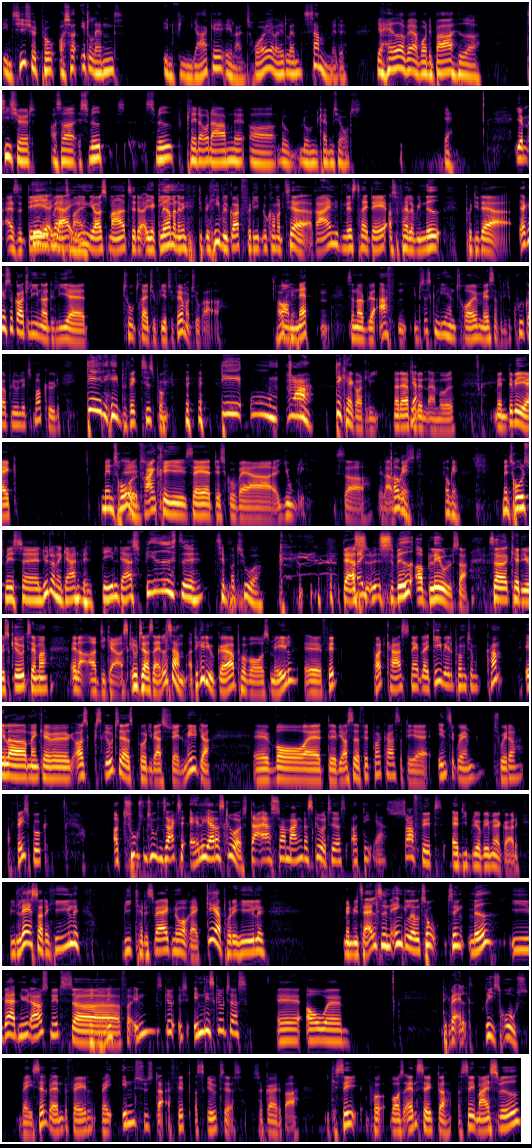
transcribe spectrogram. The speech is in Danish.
en t-shirt på, og så et eller andet, en fin jakke, eller en trøje, eller et eller andet, sammen med det. Jeg hader vejr, hvor det bare hedder t-shirt, og så sved, svedpletter under armene, og nogle, nogle grimme shorts. Ja. Jamen, altså, det, Det er ikke jeg er egentlig også meget til det, og jeg glæder mig nemlig. Det bliver helt vildt godt, fordi nu kommer det til at regne de næste tre dage, og så falder vi ned på de der... Jeg kan så godt lide, når det lige er 2, 23, 24, 25 grader. Okay. om natten. Så når det bliver aften, jamen, så skal man lige have en trøje med sig, fordi det kunne godt blive lidt småkøligt. Det er det helt perfekte tidspunkt. det, uh, det kan jeg godt lide, når det er på Ja. den her måde. Men det ved jeg ikke. Men Øh, Troels... Frankrig sagde, at det skulle være juli. Så, eller Okay. august. Okay. Men Troels, hvis øh, lytterne gerne vil dele deres fedeste temperatur, deres svedoplevelser, så kan de jo skrive til mig, eller og de kan også skrive til os alle sammen, og det kan de jo gøre på vores mail, øh, fedtpodcast, gmail.com, eller man kan øh, også skrive til os på diverse sociale medier, øh, hvor at, øh, vi også hedder Fedt Podcast, og det er Instagram, Twitter og Facebook. Og tusind, tusind tak til alle jer, der skriver os. Der er så mange, der skriver til os, og det er så fedt, at de bliver ved med at gøre det. Vi læser det hele. Vi kan desværre ikke nå at reagere på det hele, men vi tager altid en enkelt eller to ting med i hvert nyt afsnit, så for inden, skriv, endelig skriv til os. Øh, og øh, det kan være alt. Ris, ros, hvad I selv vil anbefale, hvad I inden synes, der er fedt at skrive til os, så gør I det bare. I kan se på vores ansigter og se mig svede,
